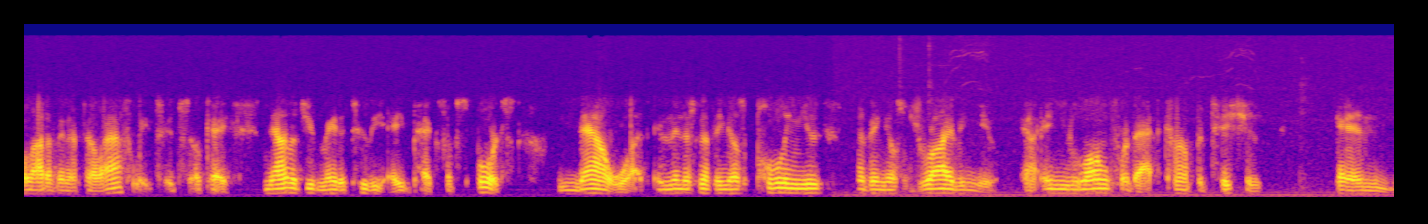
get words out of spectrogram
a lot of NFL athletes. It's okay now that you've made it to the apex of sports. Now what? And then there's nothing else pulling you, nothing else driving you, uh, and you long for that competition, and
